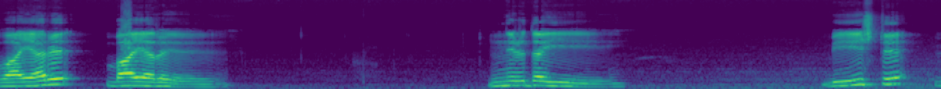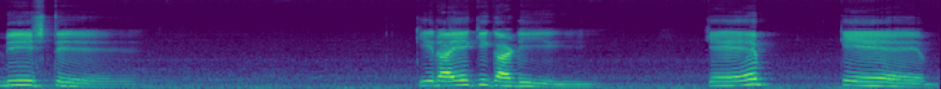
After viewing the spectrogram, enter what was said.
Byre byre. निर्दयी। बीस्ट बीस्ट किराए की गाड़ी। Cab cab.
